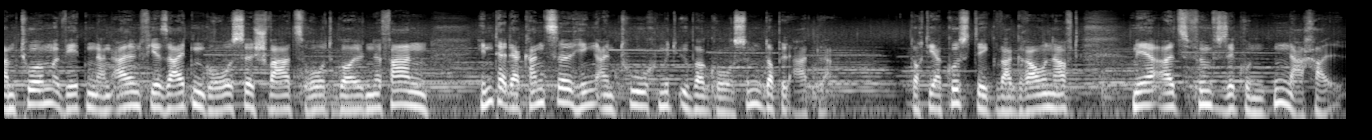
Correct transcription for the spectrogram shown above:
Am Turm wehten an allen vier Seiten große schwarz-rot-goldene Fahnen. Hinter der Kanzel hing ein Tuch mit übergroßem Doppeladler. Doch die Akustik war grauenhaft, mehr als fünf Sekunden Nachhall.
